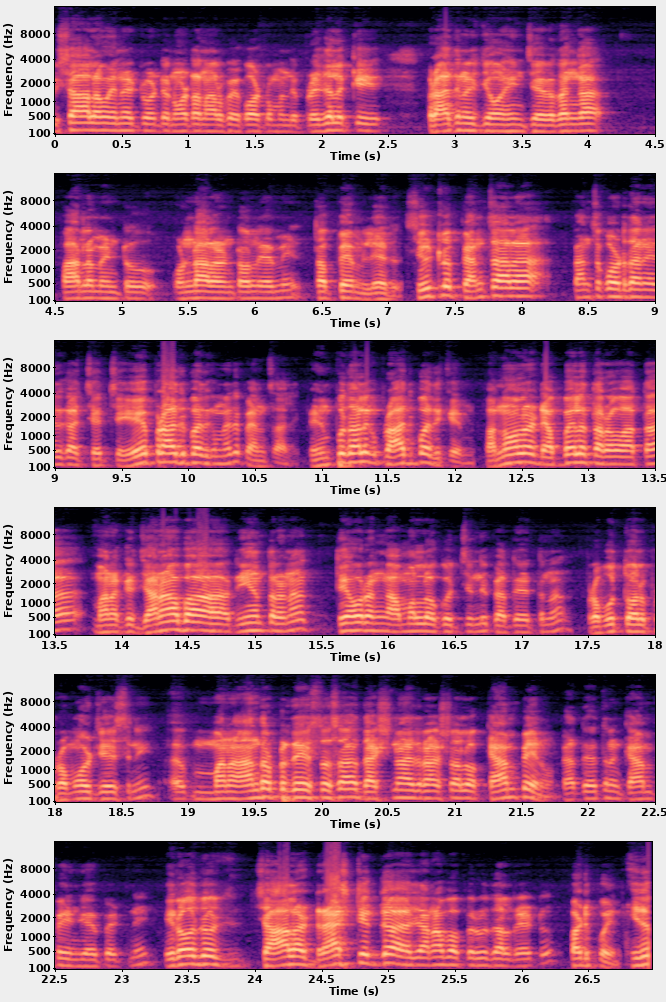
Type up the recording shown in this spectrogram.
విశాలమైనటువంటి నూట నలభై కోట్ల మంది ప్రజలకి ప్రాతినిధ్యం వహించే విధంగా పార్లమెంటు ఉండాలంటంలో ఏమి తప్పేం లేదు. సీట్లు పెంచాలా పెంచకూడదు అనేది చర్చ ఏ ప్రాతిపదిక మీద పెంచాలి. పెంపుదలకు ప్రాతిపదిక ఏమి? పంతొమ్మిది వందల తర్వాత మనకి జనాభా నియంత్రణ తీవ్రంగా అమల్లోకి వచ్చింది పెద్ద ఎత్తున. ప్రభుత్వాలు ప్రమోట్ చేసి మన ఆంధ్రప్రదేశ్తో సహా దక్షిణాది రాష్ట్రాల్లో క్యాంపెయిన్ పెద్ద ఎత్తున క్యాంపెయిన్ చేపట్టి ఈరోజు చాలా డ్రాస్టిక్గా జనాభా పెరుగుదల రేటు పడిపోయింది. ఇది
